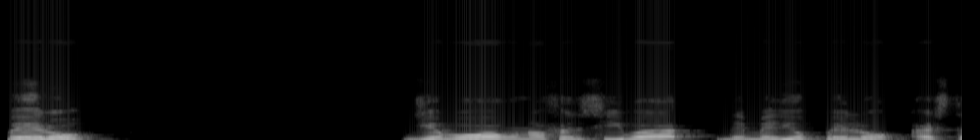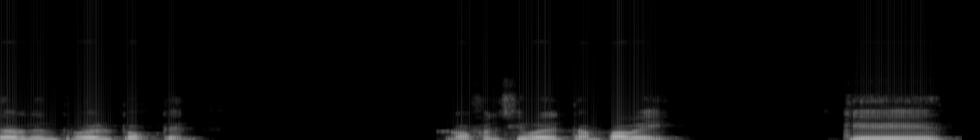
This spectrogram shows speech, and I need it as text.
pero llevó a una ofensiva de medio pelo a estar dentro del top 10, la ofensiva de Tampa Bay, que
